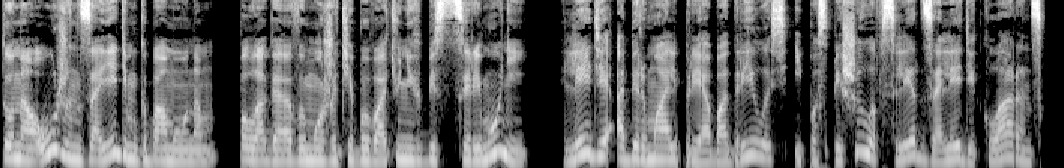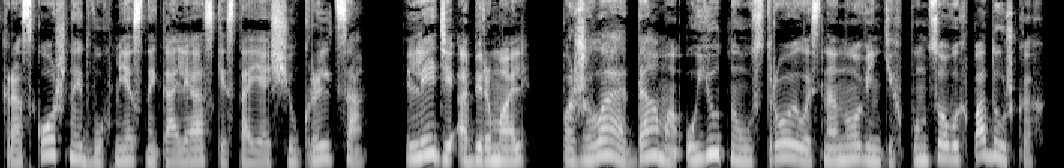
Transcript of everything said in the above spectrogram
то на ужин заедем к Бамонам. Полагаю, вы можете бывать у них без церемоний?» Леди Абермаль приободрилась и поспешила вслед за леди Кларенс к роскошной двухместной коляске, стоящей у крыльца. Леди Абермаль Пожилая дама уютно устроилась на новеньких пунцовых подушках.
